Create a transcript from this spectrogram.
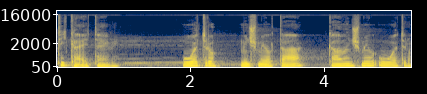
tikai tevi. Otru Viņš mīl tā, kā Viņš mīl otru.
